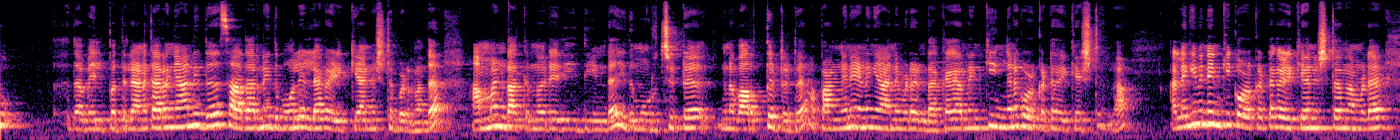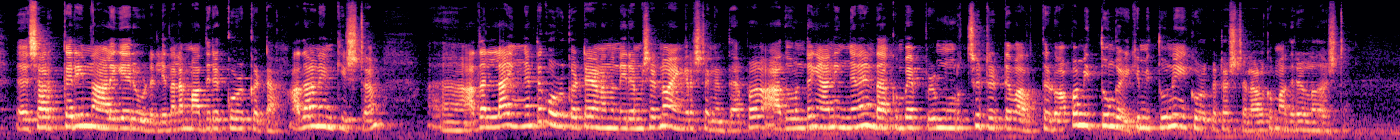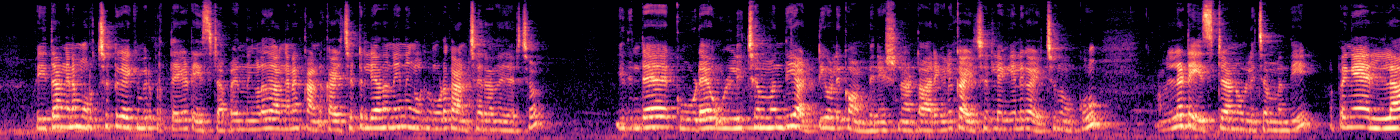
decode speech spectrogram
ഇതാ വലിപ്പത്തിലാണ്. കാരണം ഞാൻ ഇത് സാധാരണ ഇതുപോലെയല്ല കഴിക്കാൻ ഇഷ്ടപ്പെടുന്നത്. അമ്മ ഉണ്ടാക്കുന്ന ഒരു രീതിയുണ്ട്. ഇത് മുറിച്ചിട്ട് ഇങ്ങനെ വറുത്തിട്ടിട്ട്. അപ്പം അങ്ങനെയാണ് ഞാനിവിടെ ഉണ്ടാക്കുക. കാരണം എനിക്ക് ഇങ്ങനെ കൊഴുക്കട്ട കഴിക്കാൻ ഇഷ്ടമല്ല. അല്ലെങ്കിൽ പിന്നെ എനിക്ക് കൊഴുക്കട്ട കഴിക്കാൻ ഇഷ്ടം നമ്മുടെ ശർക്കരയും നാളികേരവും ഇടല്ലേ? നല്ല മധുരക്കൊഴുക്കട്ട. അതാണ് എനിക്കിഷ്ടം. അതല്ല ഇങ്ങനത്തെ കൊഴുക്കട്ടയാണെന്നുണ്ടെങ്കിൽ രമേശേട്ടന് ഭയങ്കര ഇഷ്ടം ഇങ്ങനത്തെ. അപ്പോൾ അതുകൊണ്ട് ഞാൻ ഇങ്ങനെ ഉണ്ടാക്കുമ്പോൾ എപ്പോഴും മുറിച്ചിട്ടിട്ട് വറുത്തിടും. അപ്പം മിത്തും കഴിക്കും. മിത്തുവിനും ഈ കൊഴുക്കട്ട ഇഷ്ടമല്ല ആൾക്ക് മധുരമുള്ളതാണ് ഇഷ്ടം. അപ്പോൾ ഇത് അങ്ങനെ മുറിച്ചിട്ട് കഴിക്കുമ്പോൾ ഒരു പ്രത്യേക ടേസ്റ്റ് അപ്പോൾ നിങ്ങൾ അങ്ങനെ കഴിച്ചിട്ടില്ല എന്നുണ്ടെങ്കിൽ നിങ്ങൾക്കും കൂടെ കാണിച്ചു തരാമെന്ന് വിചാരിച്ചു. ഇതിന്റെ കൂടെ ഉള്ളിച്ചമ്മന്തി അടിപൊളി കോമ്പിനേഷൻ ആട്ടോ ആരെങ്കിലും കഴിച്ചിട്ടില്ലെങ്കിൽ കഴിച്ചു നോക്കൂ. നല്ല ടേസ്റ്റാണ് ഉള്ളിച്ചമ്മന്തി. അപ്പോൾ ഇങ്ങനെ എല്ലാ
